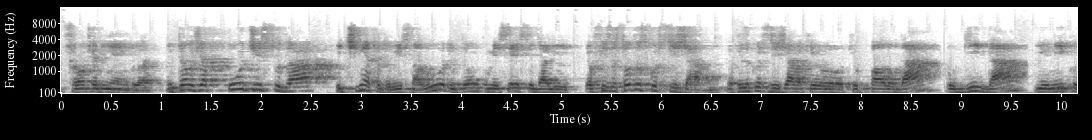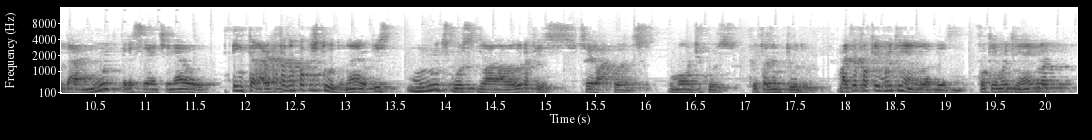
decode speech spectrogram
front era em Angular. Então, eu já pude estudar, e tinha tudo isso na Lura, então eu comecei a estudar ali. Eu fiz todos os cursos de Java, né? Eu fiz o curso de Java que o, que o Paulo dá, o Gui dá e o Nico dá. Muito interessante, né? Então, eu ia fazer um pouco de tudo, né? Eu fiz muitos cursos lá na Lura, fiz sei lá quantos, um monte de curso. Fui fazendo tudo. Mas eu foquei muito em Angular mesmo. Foquei muito em Angular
